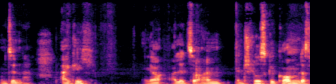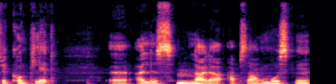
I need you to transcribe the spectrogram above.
und sind eigentlich ja, alle zu einem Entschluss gekommen, dass wir komplett äh, alles mhm. leider absagen mussten.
